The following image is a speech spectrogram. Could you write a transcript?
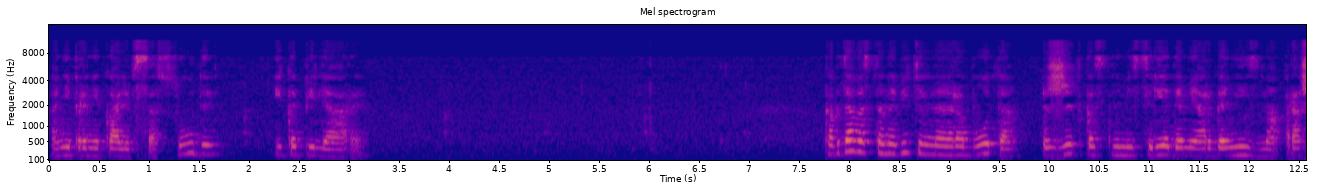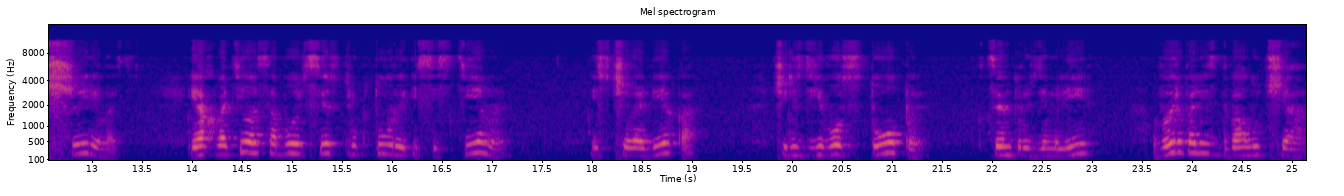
Они проникали в сосуды и капилляры. Когда восстановительная работа с жидкостными средами организма расширилась и охватила собой все структуры и системы, из человека через его стопы к центру Земли вырвались два луча.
